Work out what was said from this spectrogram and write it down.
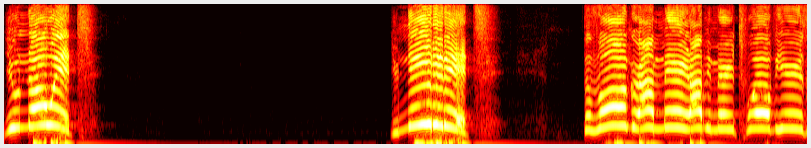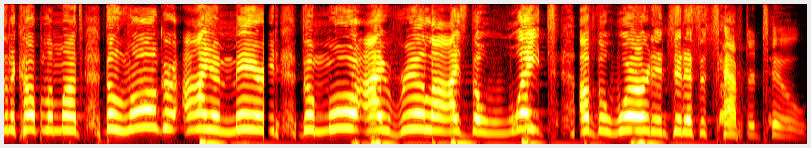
You know it. You needed it. The longer I'm married, I'll be married 12 years in a couple of months. The longer I am married, the more I realize the weight of the word in Genesis chapter 2.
